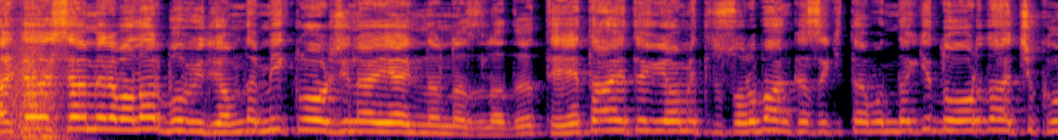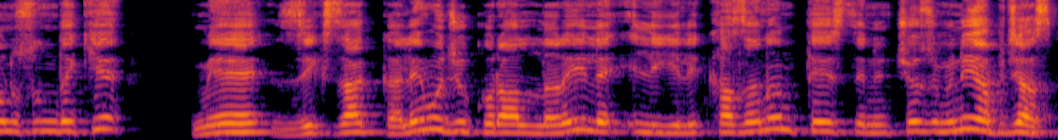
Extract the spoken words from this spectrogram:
Arkadaşlar merhabalar bu videomda mikro orijinal yayınlarının hazırladığı TYT Geometri Soru Bankası kitabındaki doğruda açı konusundaki M zikzak kalem ucu kuralları ile ilgili kazanım testinin çözümünü yapacağız.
